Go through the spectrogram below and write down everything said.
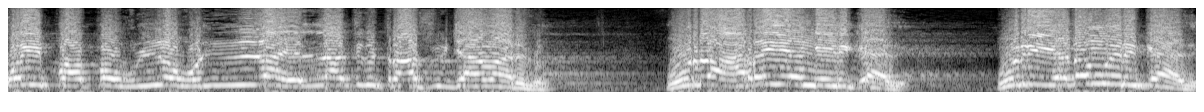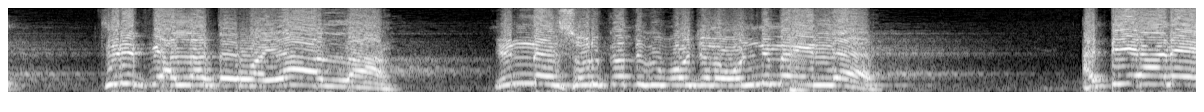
போய் பார்ப்போம் உள்ள ஒன்னா எல்லாத்துக்கும் டிராபிக் ஜாமா இருக்கும். ஒரு அறை அங்க இருக்காது. ஒரு இடமும் இருக்காது. திருப்பி அல்லாட்ட வருவான் யா அல்லா என்ன சொர்க்கத்துக்கு போச்சு ஒண்ணுமே இல்ல. அடியானே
